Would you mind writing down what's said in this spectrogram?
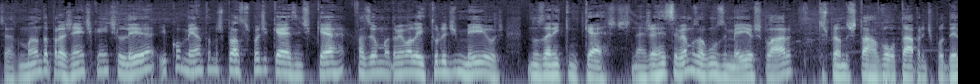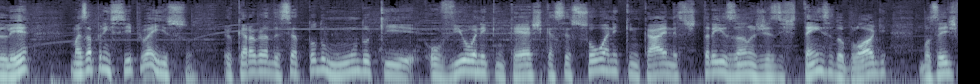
certo? Manda pra gente que a gente lê e comenta nos próximos podcasts. A gente quer fazer uma, também uma leitura de e-mails nos Anikincasts, né? Já recebemos alguns e-mails, claro. Tô esperando o Star voltar pra gente poder ler, mas a princípio é isso. Eu quero agradecer a todo mundo que ouviu o Anakin Cast, que acessou o Anakin Kai nesses três anos de existência do blog. Vocês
